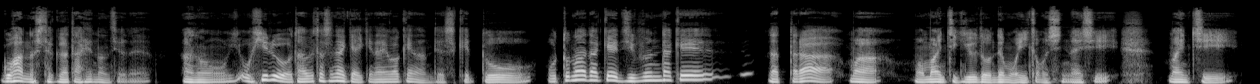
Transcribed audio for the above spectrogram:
ご飯の支度が大変なんですよね。あの、お昼を食べさせなきゃいけないわけなんですけど、大人だけ、自分だけだったら、まあ、もう毎日牛丼でもいいかもしんないし、毎日、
